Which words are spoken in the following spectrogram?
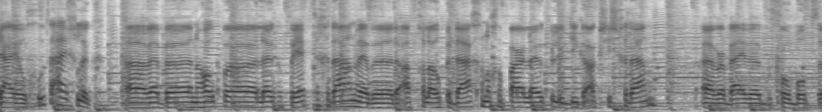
Ja, heel goed eigenlijk. Uh, we hebben een hoop uh, leuke projecten gedaan. We hebben de afgelopen dagen nog een paar leuke ludieke acties gedaan. Uh, waarbij we bijvoorbeeld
